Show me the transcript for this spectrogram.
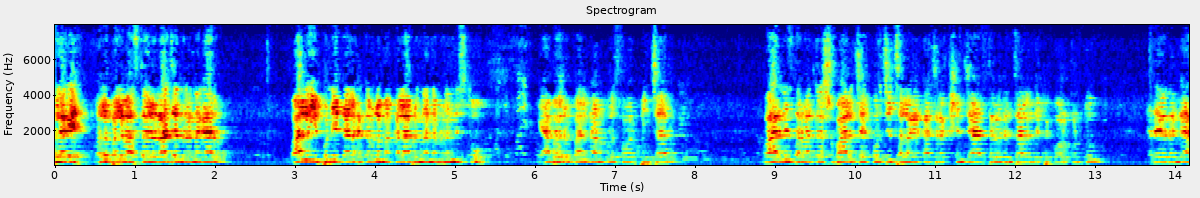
అలాగే వల్లపల్లి వాస్తవ్యులు రాజేంద్రన్న గారు వాళ్ళు ఈ పుణ్యకాల ఘటనలో మక్కలా బృందాన్ని అభినందిస్తూ యాభై రూపాయల కానుకలు సమర్పించారు. వారిని సర్వత్ర శుభాలు చేకూర్చి చల్లగా కాచి రక్షించి ఆశీర్వదించాలని చెప్పి కోరుకుంటూ అదేవిధంగా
